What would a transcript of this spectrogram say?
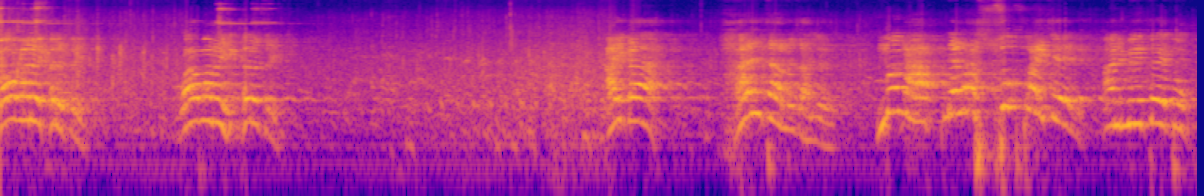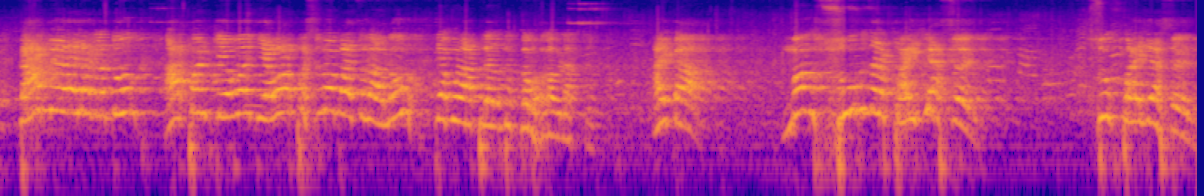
वा वा नाही खरंच आहे. वा वा ही खरंच आहे. ऐका हाल चालू झालं. मग आपल्याला सुख पाहिजे आणि मिळतंय तू का मिळायला लागलं दुःख? आपण केवळ देवापासून बाजूला आलो त्यामुळे आपल्याला दुःख भोगावं लागतं. ऐका मग सुख जर पाहिजे असेल सुख पाहिजे असेल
